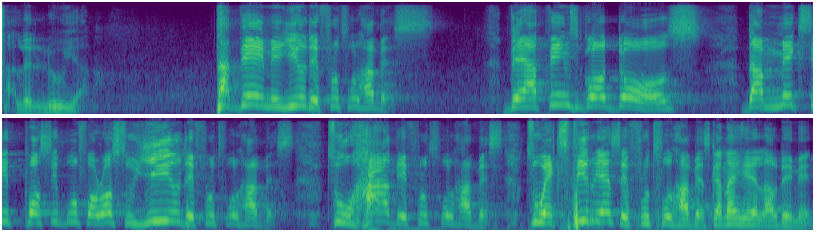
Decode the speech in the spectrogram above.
Hallelujah. That they may yield a fruitful harvest. There are things God does that makes it possible for us to yield a fruitful harvest, to have a fruitful harvest, to experience a fruitful harvest. Can I hear a loud amen?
